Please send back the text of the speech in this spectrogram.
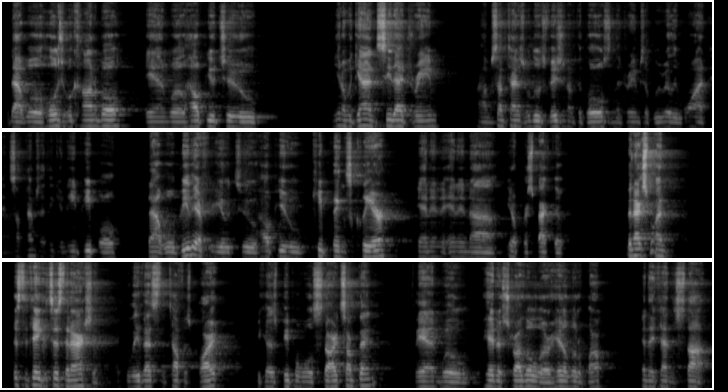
that will hold you accountable and will help you to, you know, again, see that dream um, sometimes we lose vision of the goals and the dreams that we really want. And sometimes I think you need people that will be there for you to help you keep things clear and in, in uh, you know perspective. The next one is to take consistent action. I believe that's the toughest part because people will start something and will hit a struggle or hit a little bump and they tend to stop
